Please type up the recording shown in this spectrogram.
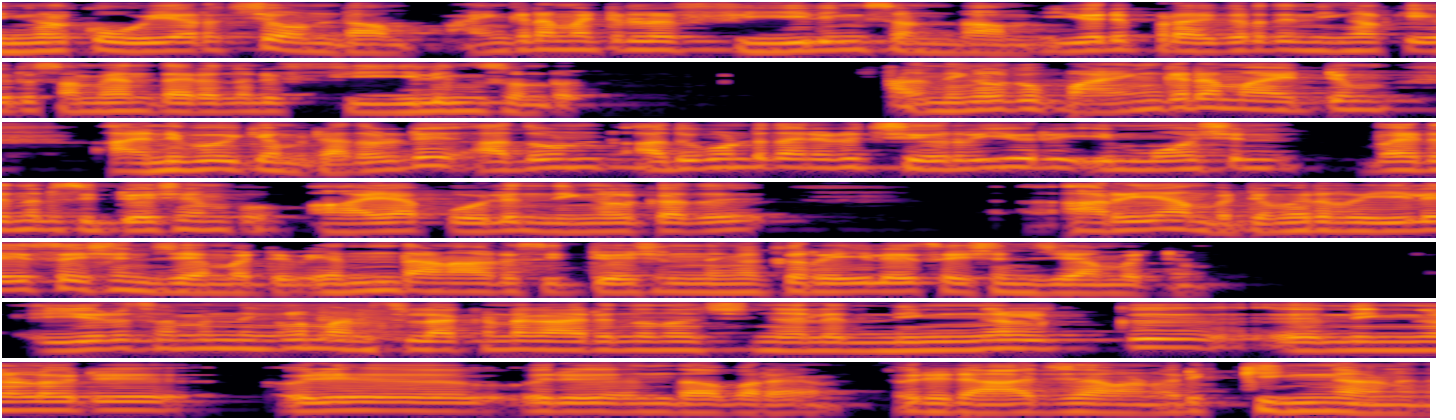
നിങ്ങൾക്ക് ഉയർച്ച ഉണ്ടാവും ഭയങ്കരമായിട്ടുള്ള ഫീലിങ്സ് ഉണ്ടാവും. ഈ ഒരു പ്രകൃതി നിങ്ങൾക്ക് ഈ ഒരു സമയം തരുന്ന ഒരു ഫീലിങ്സ് ഉണ്ട്. നിങ്ങൾക്ക് ഭയങ്കരമായിട്ടും അനുഭവിക്കാൻ പറ്റും. അതുകൊണ്ട് അതുകൊണ്ട് അതുകൊണ്ട് തന്നെ ഒരു ചെറിയൊരു ഇമോഷൻ വരുന്ന ഒരു സിറ്റുവേഷൻ ആയാൽ പോലും നിങ്ങൾക്കത് അറിയാൻ പറ്റും. ഒരു റിയലൈസേഷൻ ചെയ്യാൻ പറ്റും. എന്താണ് ആ ഒരു സിറ്റുവേഷൻ നിങ്ങൾക്ക് റിയലൈസേഷൻ ചെയ്യാൻ പറ്റും. ഈ ഒരു സമയം നിങ്ങൾ മനസ്സിലാക്കേണ്ട കാര്യം എന്താണെന്ന് വെച്ച് കഴിഞ്ഞാൽ നിങ്ങൾക്ക് നിങ്ങളൊരു ഒരു ഒരു എന്താ പറയുക ഒരു രാജാവാണ് ഒരു കിങ് ആണ്.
